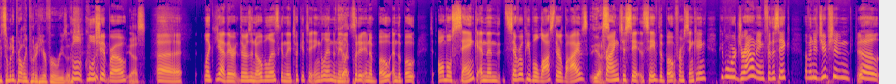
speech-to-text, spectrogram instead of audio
Somebody probably put it here for a reason. cool, cool shit, bro. Yes. Uh, like yeah, there there was an obelisk, and they took it to England, and they like put it in a boat, and the boat almost sank, and then several people lost their lives Yes. trying to sa- save the boat from sinking. People were drowning for the sake of an Egyptian uh,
